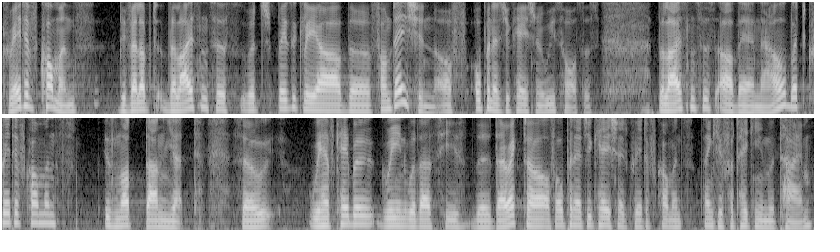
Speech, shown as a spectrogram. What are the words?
Creative Commons developed the licenses which basically are the foundation of open educational resources. The licenses are there now, but Creative Commons is not done yet. So we have Cable Green with us. He's the director of open education at Creative Commons. Thank you for taking the time.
